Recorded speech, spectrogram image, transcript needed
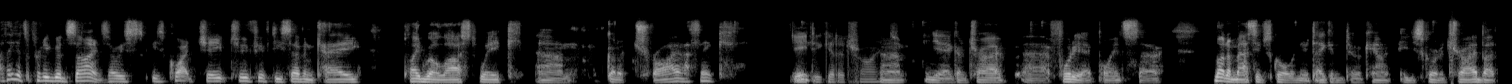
I think it's a pretty good sign. So he's he's quite cheap, two fifty seven k. Played well last week. Um, got a try, I think. Yeah, you did get a try. Um, yeah, got a try. Uh, forty eight points. So not a massive score when you take it into account. He scored a try, but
